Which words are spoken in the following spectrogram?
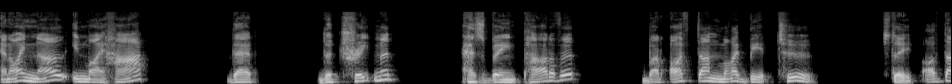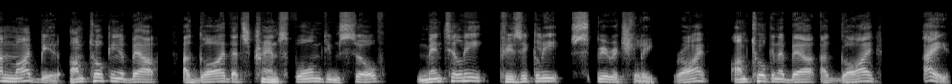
And I know in my heart that the treatment has been part of it, but I've done my bit too, Steve. I've done my bit. I'm talking about a guy that's transformed himself mentally, physically, spiritually, right? I'm talking about a guy. Hey,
